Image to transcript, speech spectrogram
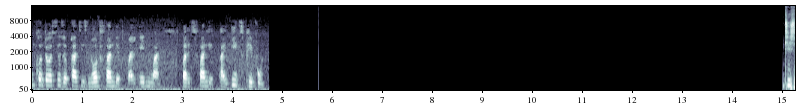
Umkhonto weSizwe party is not funded by anyone, but it's funded by its people. British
